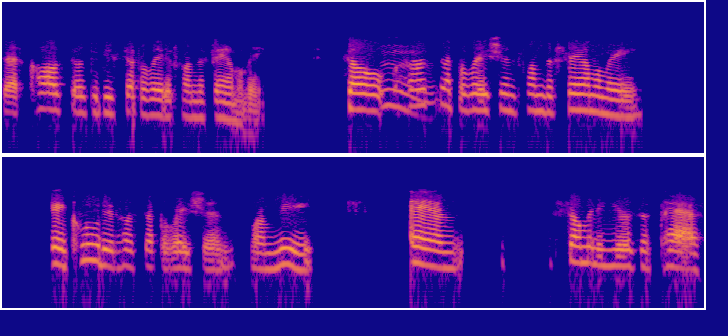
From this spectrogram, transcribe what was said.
that caused her to be separated from the family. So mm. her separation from the family included her separation from me and so many years have passed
